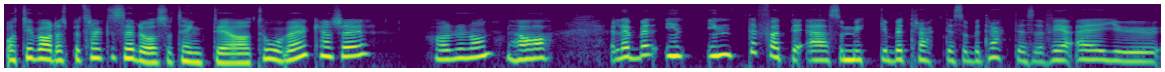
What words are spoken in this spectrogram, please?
och till vardagsbetraktelser då så tänkte jag Tove kanske? Har du någon? Ja, eller be, in, inte för att det är så mycket betraktelse och betraktelse, för jag är ju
